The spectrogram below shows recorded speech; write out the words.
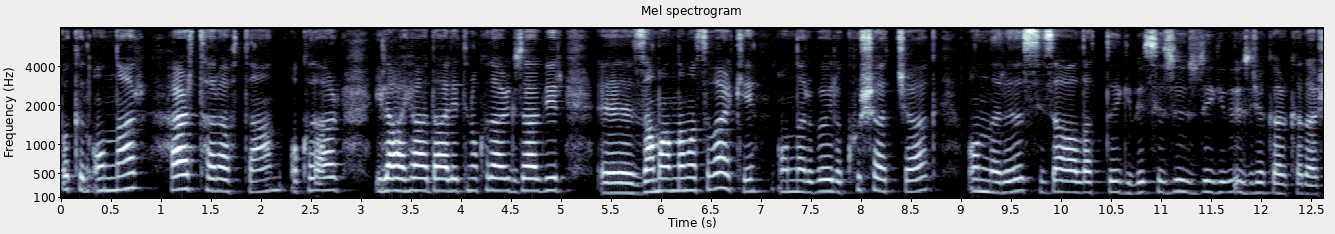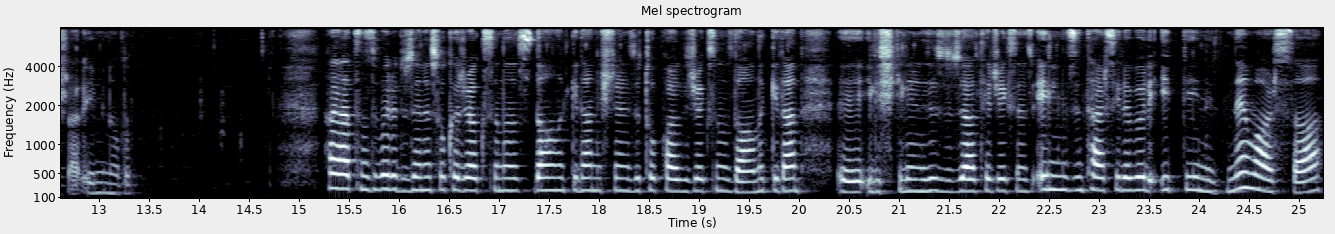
bakın onlar her taraftan o kadar ilahi adaletin o kadar güzel bir e, zamanlaması var ki onları böyle kuşatacak, onları size ağlattığı gibi, sizi üzdüğü gibi üzecek arkadaşlar emin olun. Hayatınızı böyle düzene sokacaksınız. Dağınık giden işlerinizi toparlayacaksınız. Dağınık giden e, ilişkilerinizi düzelteceksiniz. Elinizin tersiyle böyle ittiğiniz ne varsa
